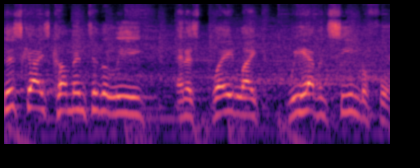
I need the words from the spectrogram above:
this guy's come into the league and has played like we haven't seen before.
